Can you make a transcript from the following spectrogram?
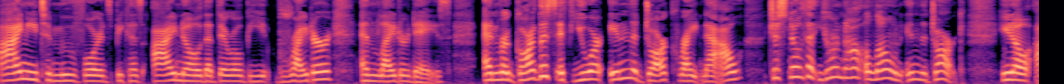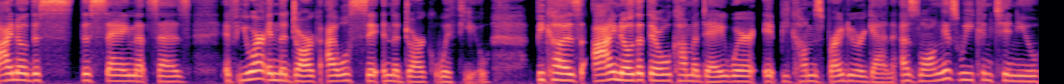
I need to move forwards because I know that there will be brighter and lighter days. And regardless if you are in the dark right now, just know that you're not alone in the dark. You know, I know this this saying that says, if you are in the dark, I will sit in the dark with you because I know that there will come a day where it becomes brighter again as long as we continue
